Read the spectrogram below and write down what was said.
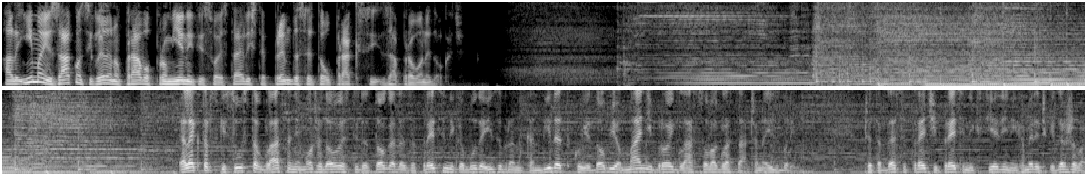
ali imaju zakonski gledano pravo promijeniti svoje stajalište, premda se to u praksi zapravo ne događa. Elektorski sustav glasanja može dovesti do toga da za predsjednika bude izabran kandidat koji je dobio manji broj glasova glasača na izborima. 43. predsjednik Sjedinjenih američkih država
